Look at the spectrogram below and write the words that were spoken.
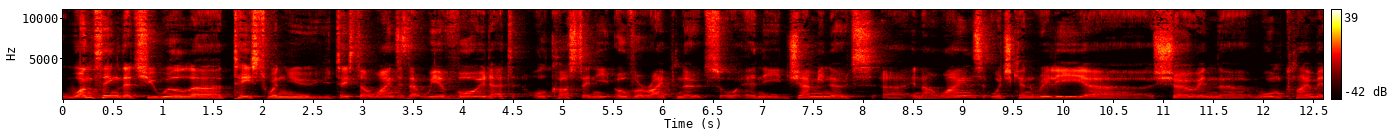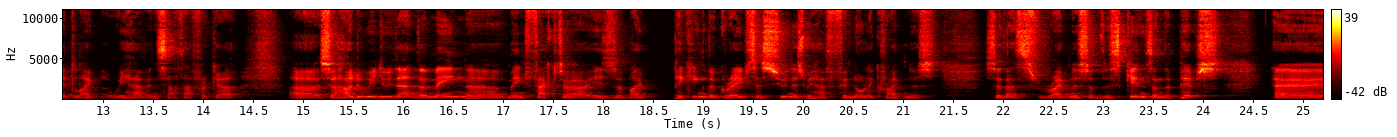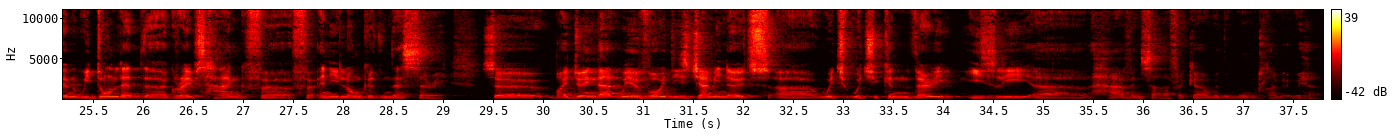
one thing that you will uh, taste when you, you taste our wines is that we avoid at all costs any overripe notes or any jammy notes uh, in our wines, which can really uh, show in the warm climate like we have in South Africa. Uh, so how do we do that? The main uh, main factor is by picking the grapes as soon as we have phenolic ripeness. So that's ripeness of the skins and the pips and we don't let the grapes hang for, for any longer than necessary. So by doing that, we avoid these jammy notes, uh, which which you can very easily uh, have in South Africa with the warm climate we have.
